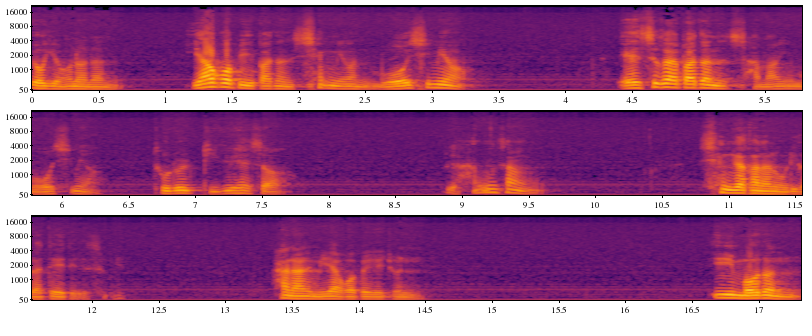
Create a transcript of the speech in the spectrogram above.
여기 오늘은 야곱이 받은 생명은 무엇이며 에스가 받은 사망이 무엇이며 둘을 비교해서 항상 생각하는 우리가 되어야 되겠습니다. 하나님이 야곱에게 준 이 모든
